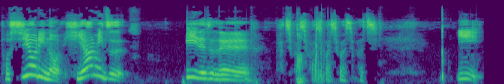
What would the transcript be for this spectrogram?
年寄りの冷や水。いいですね。パチパチパチパチパチパチ。いい。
